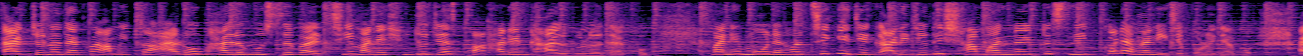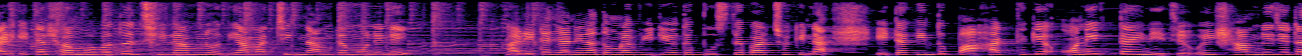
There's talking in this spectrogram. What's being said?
তার জন্য দেখো আমি তো আরও ভালো বুঝতে পারছি মানে শুধু জাস্ট পাহাড়ের ঢালগুলো দেখো। মানে মনে হচ্ছে কি যে গাড়ি যদি সামান্য একটু স্লিপ করে আমরা নিচে পড়ে যাব। আর এটা সম্ভবত ঝিলাম নদী আমার ঠিক নামটা মনে নেই। আর এটা জানি না তোমরা ভিডিওতে বুঝতে পারছ কি না এটা কিন্তু পাহাড় থেকে অনেকটাই নিচে। ওই সামনে যেটা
